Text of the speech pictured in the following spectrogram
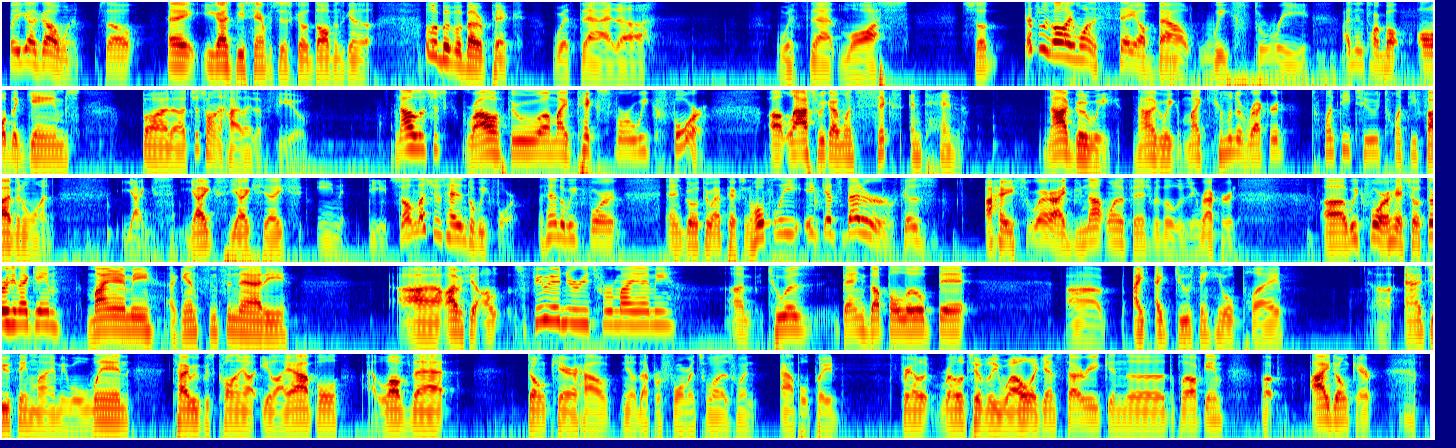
But you guys got to win. So, hey, you guys beat San Francisco. Dolphins get a, a little bit of a better pick with that uh with that loss. So, that's really all I want to say about week 3. I didn't talk about all the games but uh, just want to highlight a few. Now let's just roll through uh, my picks for week four. Uh, last week I went six and ten. Not a good week. Not a good week. My cumulative record 22, 25 and one. Yikes! Yikes! Yikes! Yikes! Indeed. So let's just head into week four. Let's head the week four and go through my picks, and hopefully it gets better because I swear I do not want to finish with a losing record. Uh, week four. Okay, so Thursday night game. Miami against Cincinnati. Uh, obviously, a, a few injuries for Miami. Um, Tua's banged up a little bit. Uh, I, I do think he will play. Uh, and I do think Miami will win. Tyreek was calling out Eli Apple. I love that. Don't care how you know that performance was when Apple played fairly relatively well against Tyreek in the the playoff game, but I don't care.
